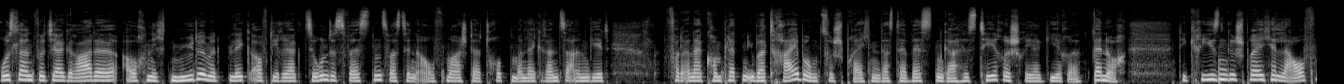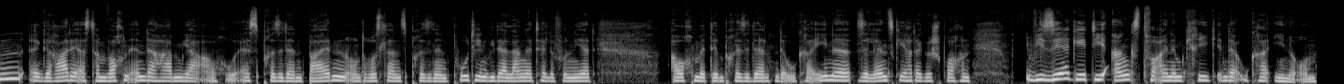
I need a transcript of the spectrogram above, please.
Russland wird ja gerade auch nicht müde, mit Blick auf die Reaktion des Westens, was den Aufmarsch der Truppen an der Grenze angeht, von einer kompletten Übertreibung zu sprechen, dass der Westen gar hysterisch reagiere. Dennoch, die Krisengespräche laufen. Äh, gerade erst am Wochenende haben ja auch US-Präsident Biden und Russlands Präsident Putin wieder lange telefoniert. Auch mit dem Präsidenten der Ukraine, Zelensky, hat er gesprochen. Wie sehr geht die Angst vor einem Krieg in der Ukraine um?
